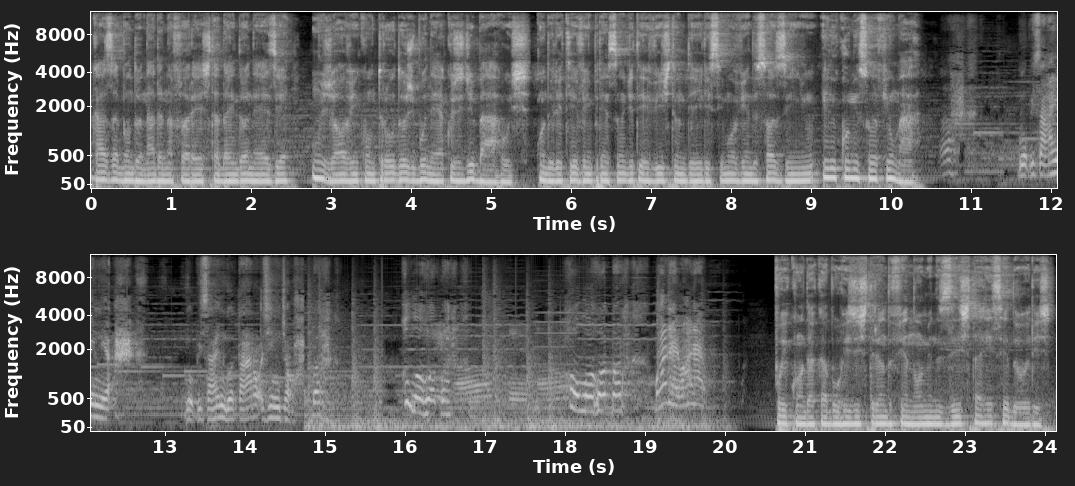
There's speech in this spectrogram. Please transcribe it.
Casa abandonada na floresta da Indonésia, um jovem encontrou dois bonecos de barros. Quando ele teve a impressão de ter visto um deles se movendo sozinho, ele começou a filmar. Gue pisahin ya. Gue pisahin, gue taruh sini, cok. Akbar. Allahu Akbar. Allahu Akbar. Mana, mana? Foi quando acabou registrando fenômenos estarrecedores.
